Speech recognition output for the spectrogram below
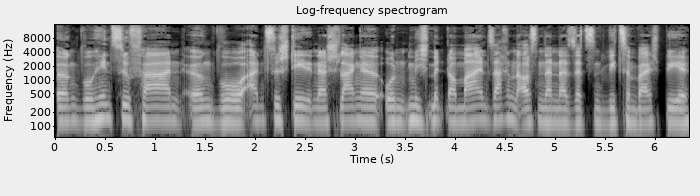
irgendwo hinzufahren, irgendwo anzustehen in der Schlange und mich mit normalen Sachen auseinandersetzen, wie zum Beispiel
